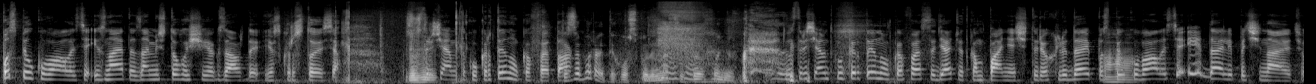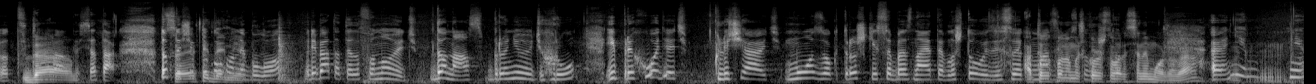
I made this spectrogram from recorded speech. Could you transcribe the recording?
поспілкувалися, і знаєте, замість того, що як завжди я скористаюся. Зустрічаємо таку картину в кафе, Та так? забирайте, господи, на цю телефоні. Зустрічаємо таку картину в кафе, сидять от компанія чотирьох людей, поспілкувалися і далі починають от Да. гратися. Так. Тобто, Це щоб такого не було, ребята телефонують до нас, бронюють гру і приходять, включають мозок, трошки себе, знаєте, влаштовують зі своєю А телефонами ж користуватися не можна, так? Е, ні, ні,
